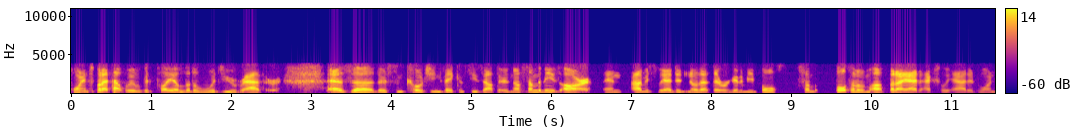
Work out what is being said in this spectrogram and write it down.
points. But I thought we could play a little Would You Rather, as uh, there's some coaching vacancies out there. Now some of these are, and obviously I didn't know that there were going to be both some both of them up, but I had actually added one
